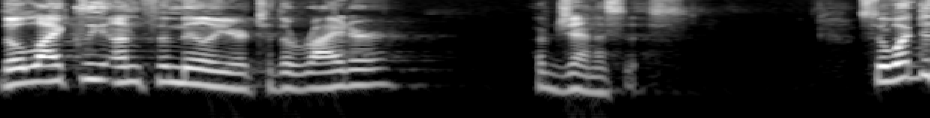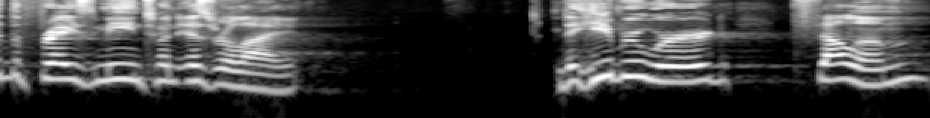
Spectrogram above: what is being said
though likely unfamiliar to the writer of Genesis. So, what did the phrase mean to an Israelite? The Hebrew word tselem,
